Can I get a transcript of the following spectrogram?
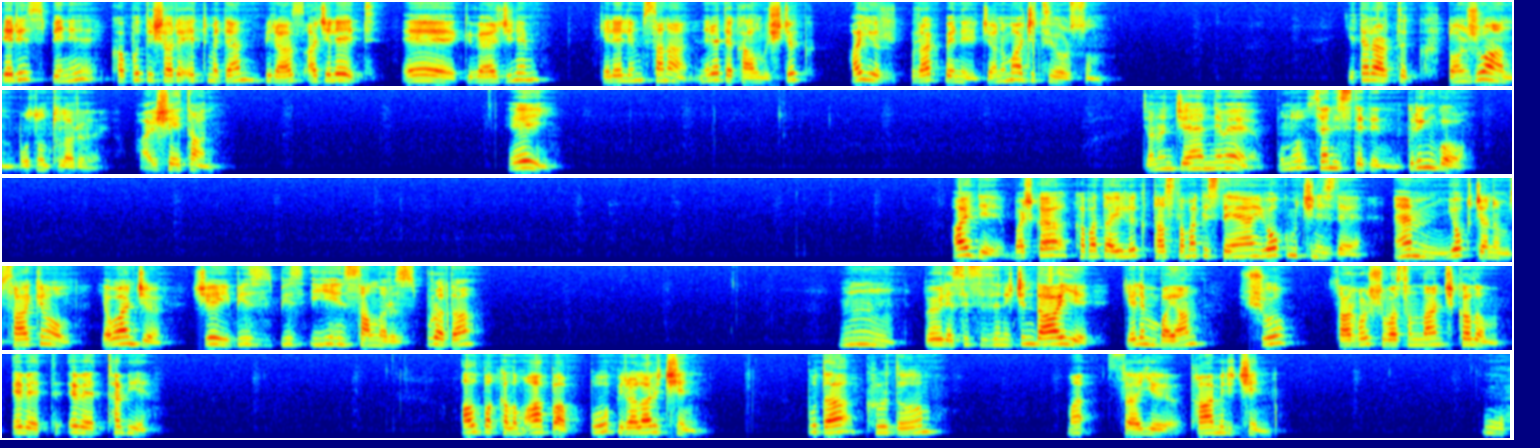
deriz beni kapı dışarı etmeden biraz acele et. Ee, güvercinim, gelelim sana. Nerede kalmıştık? Hayır, bırak beni, canımı acıtıyorsun. Yeter artık, Don Juan bozuntuları. Hay şeytan. Hey, Canın cehenneme. Bunu sen istedin. Gringo. Haydi başka kabadayılık taslamak isteyen yok mu içinizde? Hem yok canım sakin ol. Yabancı. Şey biz biz iyi insanlarız. Burada Hmm, böylesi sizin için daha iyi. Gelin bayan, şu sarhoş yuvasından çıkalım. Evet, evet tabii. Al bakalım ahbap, bu biralar için. Bu da kırdığım masayı tamir için. Uh.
